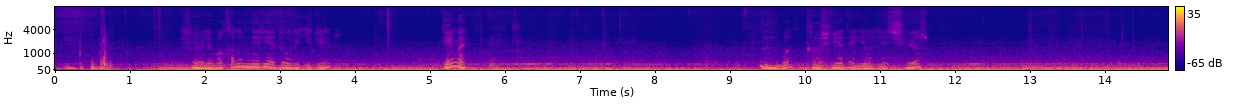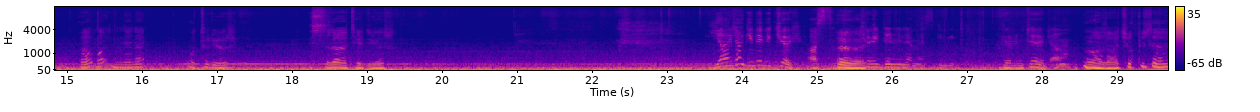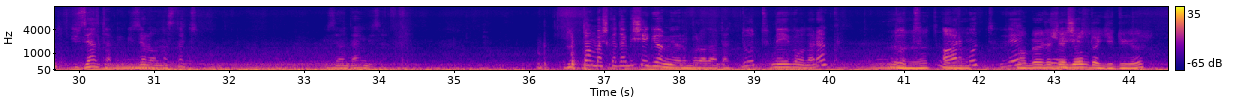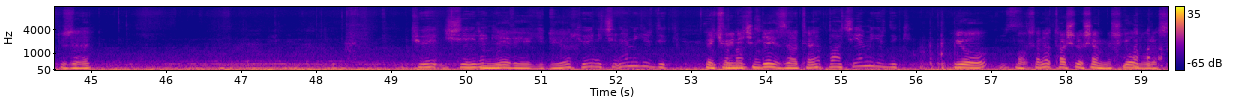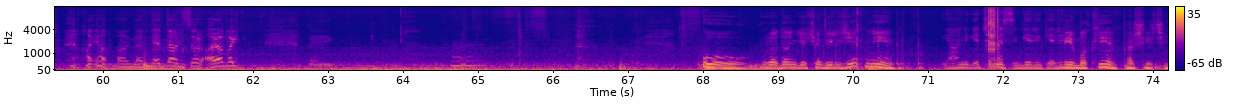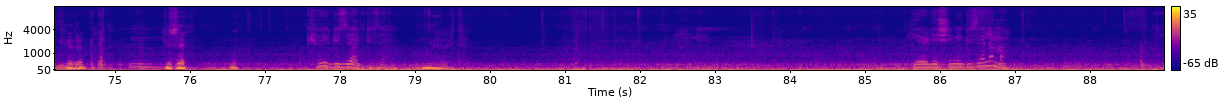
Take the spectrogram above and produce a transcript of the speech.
Şöyle bakalım nereye doğru gidiyor. Değil mi? Evet. Ee, Bak karşıya da yol geçiyor. Aa, bak nene oturuyor. istirahat ediyor. Yayla gibi bir köy aslında. Evet. Köy denilemez gibi görüntü öyle ama Vallahi çok güzel. güzel tabii. Güzel olması da güzelden güzel. Duttan başka da bir şey görmüyorum buralarda. Dut meyve olarak dut, Evet, armut ve Ama böylece incir. yol da gidiyor. Güzel. Köy şehre Nereye gidiyor? köyün içine mi girdik? E Yoksa köyün bahçe- içindeyiz zaten. Yok, bahçeye mi girdik? Yo, baksana taş döşenmiş yol burası. Hay Allah'ım ya neden zor araba Oo, buradan geçebilecek miyim? yani geçemezsin geri geri. Bir bakayım. Karşıyı çekiyorum. Hmm. Güzel. Köy güzel güzel. Evet. Yerleşimi güzel ama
